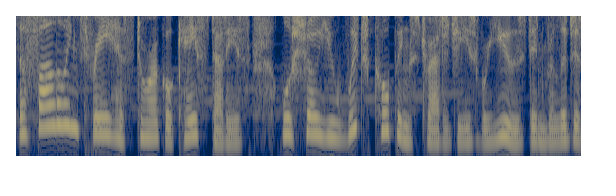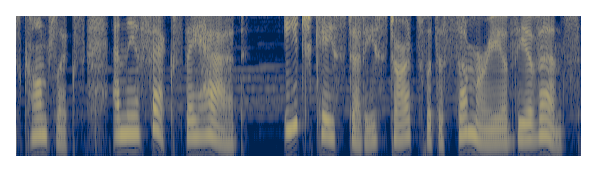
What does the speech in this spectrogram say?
The following three historical case studies will show you which coping strategies were used in religious conflicts and the effects they had. Each case study starts with a summary of the events,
